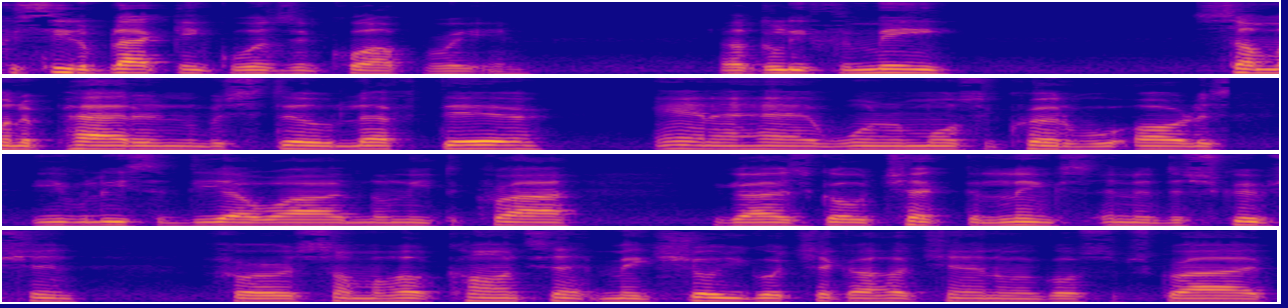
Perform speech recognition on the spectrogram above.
Can see, the black ink wasn't cooperating. Luckily for me, some of the pattern was still left there. And I had one of the most incredible artists, Ivelisse DIY, No Need to Cry. You guys go check the links in the description for some of her content. Make sure you go check out her channel and go subscribe.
